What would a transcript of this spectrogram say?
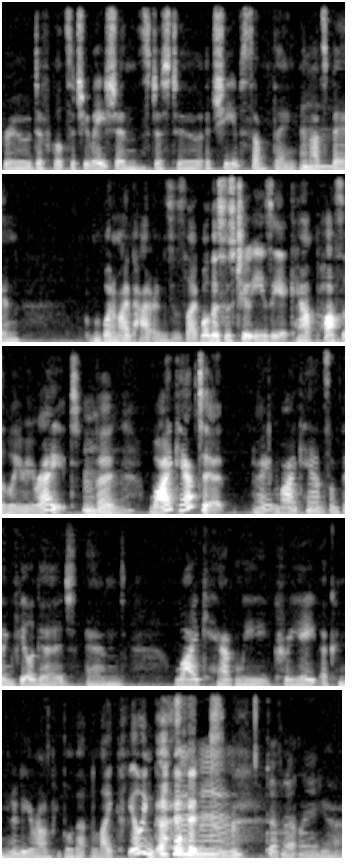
through difficult situations just to achieve something and that's Mhm. been one of my patterns is like well this is too easy it can't possibly be right but Mhm. why can't it right why can't something feel good and why can't we create a community around people that like feeling good Mhm. definitely. yeah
